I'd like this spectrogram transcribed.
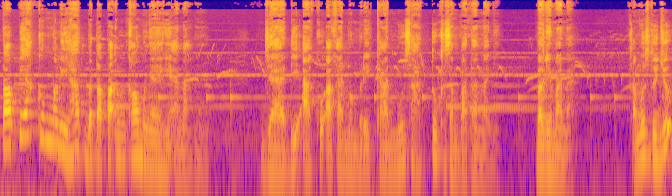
tapi aku melihat betapa engkau menyayangi anakmu. Jadi aku akan memberikanmu satu kesempatan lagi. Bagaimana? Kamu setuju?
